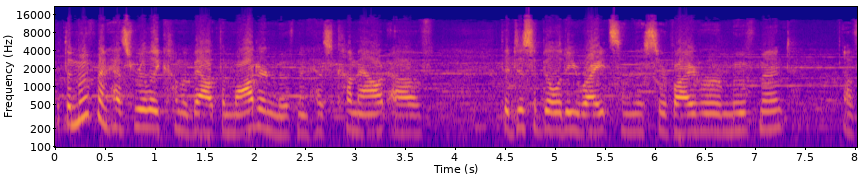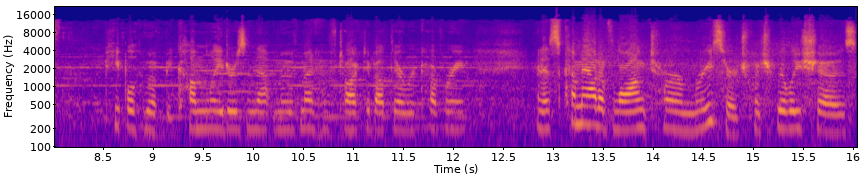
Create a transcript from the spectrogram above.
But the movement has really come about, the modern movement has come out of the disability rights and the survivor movement of people who have become leaders in that movement have talked about their recovery. And it's come out of long term research, which really shows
